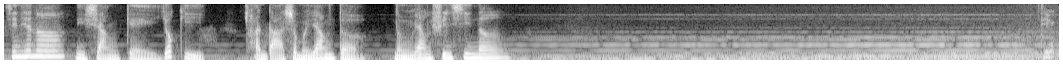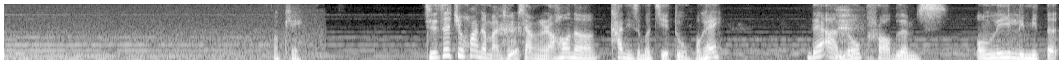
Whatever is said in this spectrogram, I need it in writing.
今天呢，你想给 Yogi 传达什么样的能量讯息呢？OK。其实这句话呢蛮抽象，然后呢，看你怎么解读。OK，There are no problems, only limited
